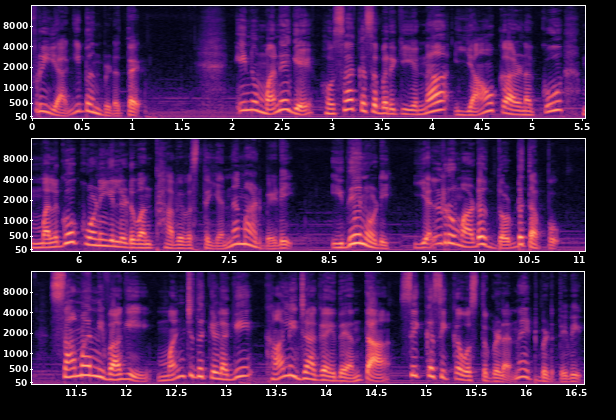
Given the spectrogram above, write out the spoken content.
ಫ್ರೀಯಾಗಿ ಬಂದ್ಬಿಡುತ್ತೆ. ಇನ್ನು ಮನೆಗೆ ಹೊಸ ಕಸಬರಿಕೆಯನ್ನ ಯಾವ ಕಾರಣಕ್ಕೂ ಮಲಗೋ ಕೋಣೆಯಲ್ಲಿಡುವಂತಹ ವ್ಯವಸ್ಥೆಯನ್ನ ಮಾಡಬೇಡಿ. ಇದೇ ನೋಡಿ. ಎಲ್ರೂ ಮಾಡೋ ದೊಡ್ಡ ತಪ್ಪು. ಸಾಮಾನ್ಯವಾಗಿ ಮಂಚದ ಕೆಳಗೆ ಖಾಲಿ ಜಾಗ ಇದೆ ಅಂತ ಸಿಕ್ಕ ಸಿಕ್ಕ ವಸ್ತುಗಳನ್ನ ಇಟ್ಬಿಡ್ತೀವಿ.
